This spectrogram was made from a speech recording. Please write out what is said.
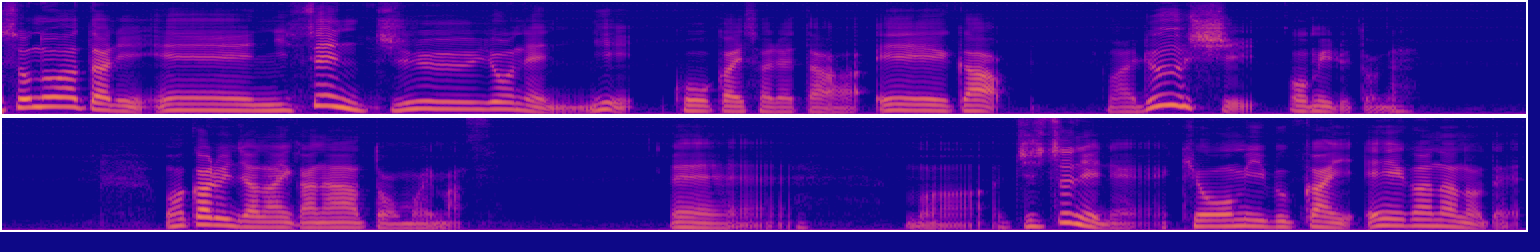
そのあたり、えー、2014年に公開された映画「、ルーシー」を見るとねわかるんじゃないかなと思います。えー、まあ実にね興味深い映画なので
